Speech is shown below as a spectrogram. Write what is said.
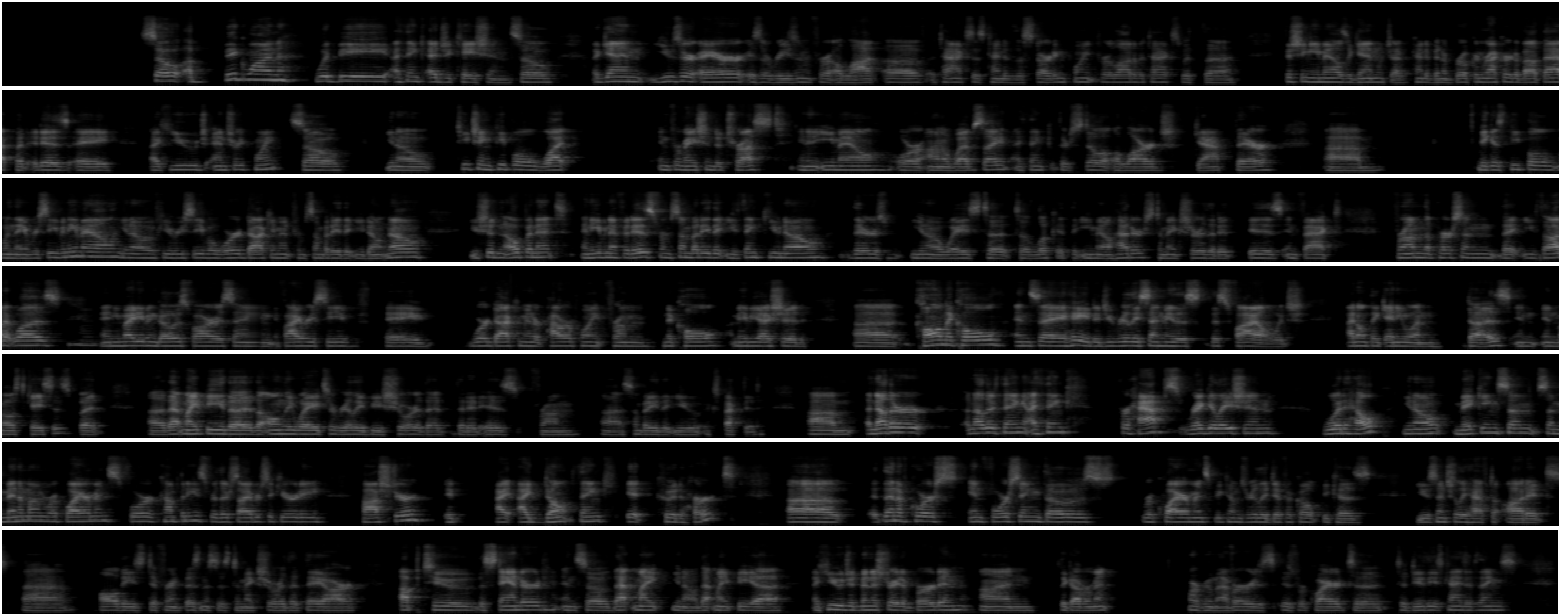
So a big one would be i think education. So again user error is a reason for a lot of attacks is kind of the starting point for a lot of attacks with the phishing emails again which i've kind of been a broken record about that but it is a a huge entry point so you know teaching people what information to trust in an email or on a website. I think there's still a large gap there. Um, because people, when they receive an email, you know, if you receive a Word document from somebody that you don't know, you shouldn't open it. And even if it is from somebody that you think you know, there's, you know, ways to, to look at the email headers to make sure that it is, in fact, from the person that you thought it was. Mm-hmm. And you might even go as far as saying, if I receive a Word document or PowerPoint from Nicole, maybe I should uh, call Nicole and say, hey, did you really send me this, this file? Which I don't think anyone does in, in most cases, but uh, that might be the, the only way to really be sure that, that it is from uh, somebody that you expected. Um, another, another thing, I think perhaps regulation would help you know making some some minimum requirements for companies for their cybersecurity posture it i, I don't think it could hurt uh, then of course enforcing those requirements becomes really difficult because you essentially have to audit uh, all these different businesses to make sure that they are up to the standard and so that might you know that might be a a huge administrative burden on the government or whomever is is required to to do these kinds of things.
